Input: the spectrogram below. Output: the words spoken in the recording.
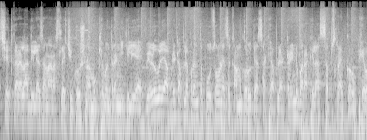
शेतकऱ्याला दिल्या जाणार असल्याची घोषणा मुख्यमंत्र्यांनी केली आहे. वेळोवेळी अपडेट आपल्यापर्यंत पोहोचवण्याचं काम करू त्यासाठी आपल्या ट्रेंड मराठीला सबस्क्राईब करून ठेवा.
